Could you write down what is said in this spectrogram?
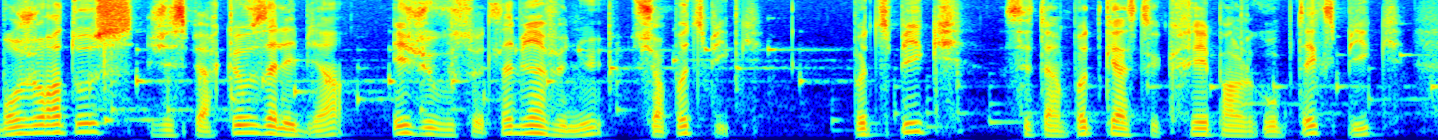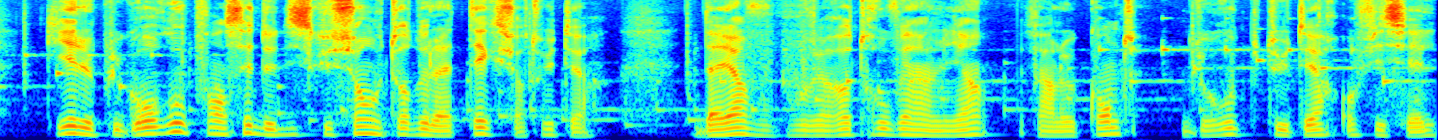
Bonjour à tous, j'espère que vous allez bien et je vous souhaite la bienvenue sur Podspeak. Podspeak, c'est un podcast créé par le groupe TechSpeak, qui est le plus gros groupe français de discussion autour de la tech sur Twitter. D'ailleurs, vous pouvez retrouver un lien vers le compte du groupe Twitter officiel,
